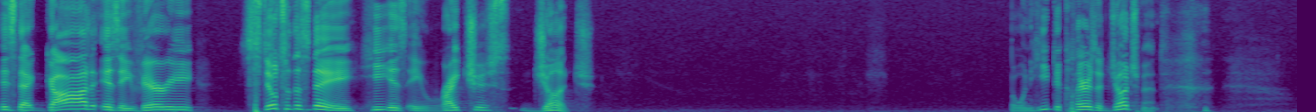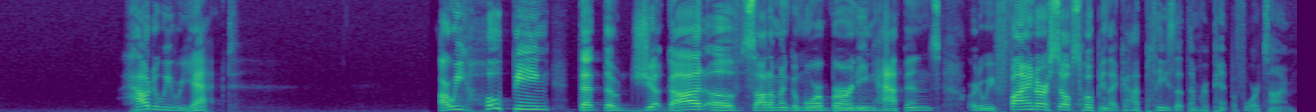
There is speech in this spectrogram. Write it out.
is that God is a very, still to this day, he is a righteous judge. But when he declares a judgment, how do we react? Are we hoping that the God of Sodom and Gomorrah burning happens? Or do we find ourselves hoping that God, please let them repent before time?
